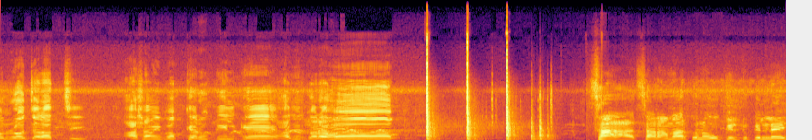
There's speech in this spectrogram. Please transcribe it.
অনুরোধ জানাচ্ছি। আসামি পক্ষের উকিলকে হাজির করা হোক। স্যার স্যার আমার কোনো উকিল টুকিল নেই।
